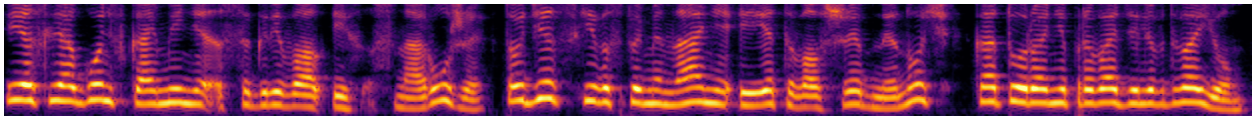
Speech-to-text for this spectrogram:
Если огонь в камине согревал их снаружи, то детские воспоминания и эта волшебная ночь, которую они проводили вдвоем,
